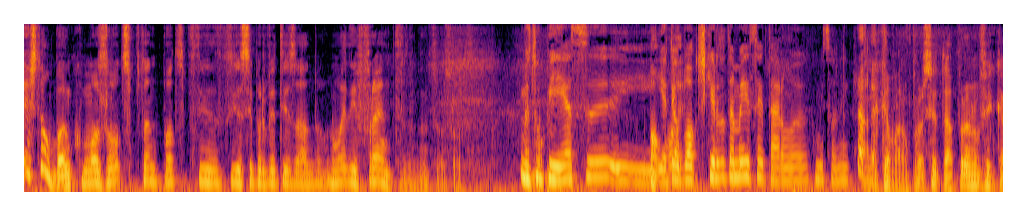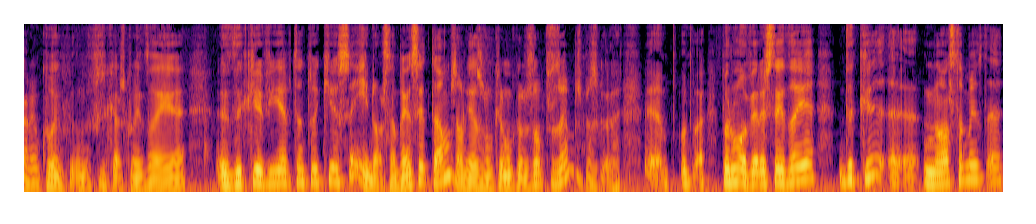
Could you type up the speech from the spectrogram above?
este é um banco como os outros, portanto pode, podia ser privatizado. Não é diferente dos outros. Mas o PS e, Bom, e até o Bloco de Esquerda também aceitaram a Comissão de Inquérito. Acabaram por aceitar, para não ficarem com, ficar com a ideia de que havia, portanto, aqui assim. E nós também aceitamos, aliás, nunca, nunca nos opusemos, mas eh, para não haver esta ideia de que eh, nós também eh,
